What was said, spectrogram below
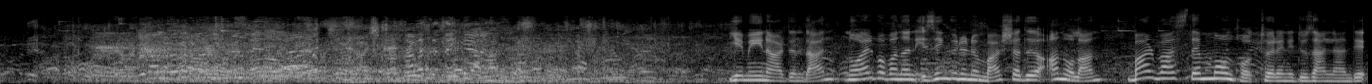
Yemeğin ardından Noel Baba'nın izin gününün başladığı an olan Barbas de Molho töreni düzenlendi.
